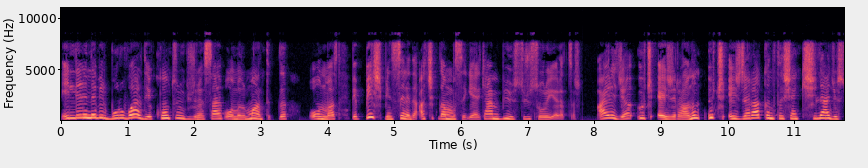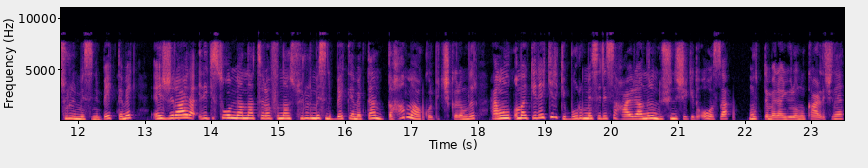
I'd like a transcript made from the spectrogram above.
ellerinde bir boru var diye kontrol gücüne sahip olmaları mantıklı olmaz ve 5000 senede açıklanması gereken bir sürü soru yaratır. Ayrıca 3 ejderhanın 3 ejderha kanı taşıyan kişilerce sürülmesini beklemek ejderha ile ilgisi olmayanlar tarafından sürülmesini beklemekten daha makul bir çıkarımdır. Hem unutmamak gerekir ki boru meselesi hayranların düşündüğü şekilde olsa muhtemelen Euron'un kardeşine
